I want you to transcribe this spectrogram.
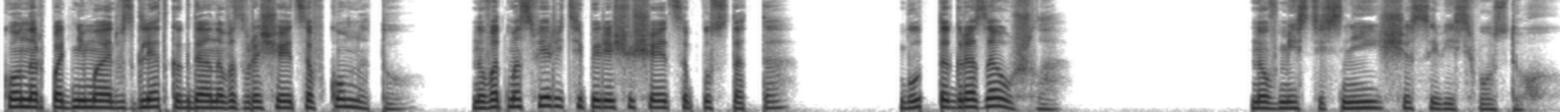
Конор поднимает взгляд, когда она возвращается в комнату, но в атмосфере теперь ощущается пустота, будто гроза ушла. Но вместе с ней исчез и весь воздух.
